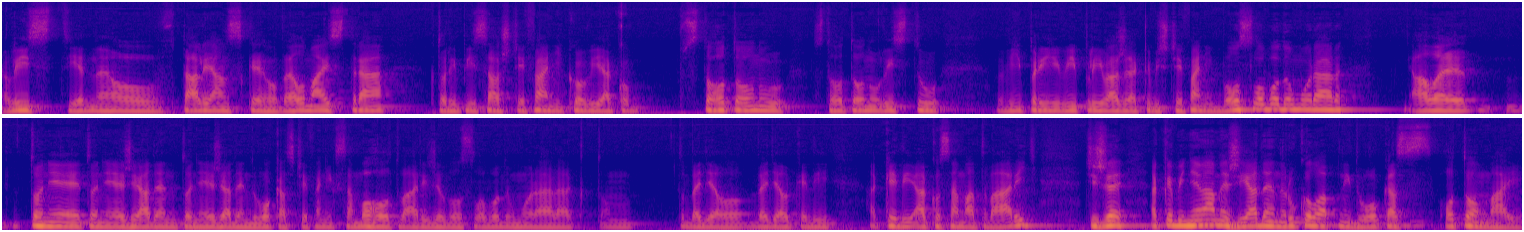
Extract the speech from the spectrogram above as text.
list jedného talianského veľmajstra, ktorý písal Štefánikovi ako z toho tónu, z toho tónu listu vyplýva, že akoby Štefanik bol slobodomurár, ale to nie, to nie, je žiaden, to nie je žiaden dôkaz. Štefanik sa mohol tváriť, že bol slobodomurár a tom to vedel, vedel kedy, a kedy, ako sa má tváriť. Čiže akoby nemáme žiaden rukolapný dôkaz o tom aj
